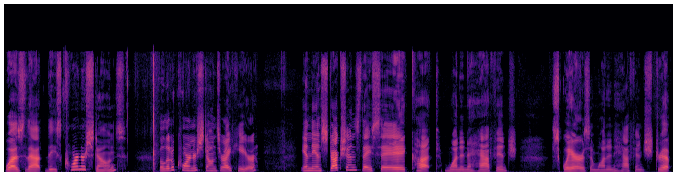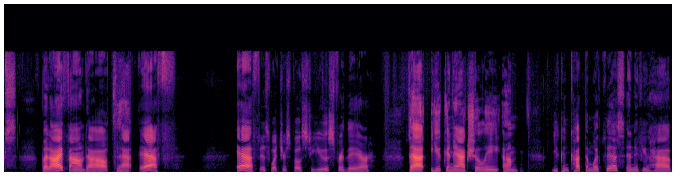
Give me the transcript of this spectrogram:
was that these cornerstones, the little cornerstones right here, in the instructions they say cut one and a half inch squares and one and a half inch strips. But I found out that F F is what you're supposed to use for there, that you can actually, um, you can cut them with this, and if you have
